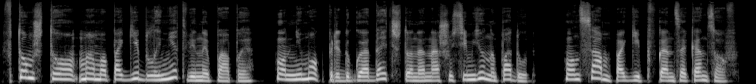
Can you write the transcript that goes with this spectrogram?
«В том, что мама погибла, нет вины папы. Он не мог предугадать, что на нашу семью нападут. Он сам погиб, в конце концов».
